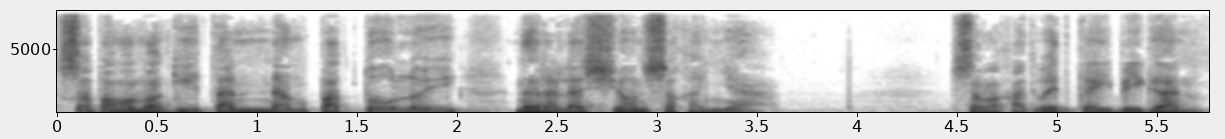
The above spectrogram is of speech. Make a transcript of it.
sa pamamagitan ng patuloy na relasyon sa Kanya. Sa makatwid kaibigan,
